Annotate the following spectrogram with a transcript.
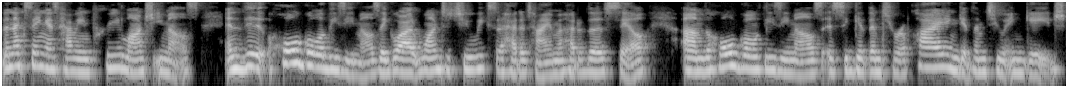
The next thing is having pre launch emails. And the whole goal of these emails, they go out one to two weeks ahead of time, ahead of the sale. Um, the whole goal with these emails is to get them to reply and get them to engage.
